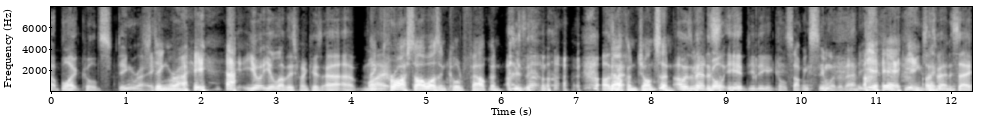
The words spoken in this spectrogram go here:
a bloke called Stingray. Stingray. you, you'll love this one because uh, uh, my. Thank Christ I wasn't called Falcon. I was about- Falcon Johnson. I was You about to. call, s- you, you did get called something similar to that. Yeah, yeah, exactly. I was about to say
